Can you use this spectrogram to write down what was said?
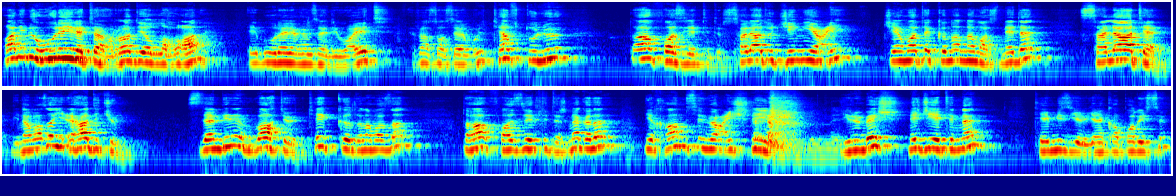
Hani bir Hureyre'te radıyallahu anh Ebu Hureyre Efendimiz'den rivayet Efendimiz sallallahu aleyhi ve sellem. Teftulü daha faziletlidir. Salatu cemi'i cemaate kılınan namaz. Neden? Salate bir namaza ehadiküm. Sizden biri vahdü tek kıldığı namazdan daha faziletlidir. Ne kadar? Bir hamsi ve işriyin. 25 ne cihetinden? Temiz geliyor. Yine kapalı isim.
